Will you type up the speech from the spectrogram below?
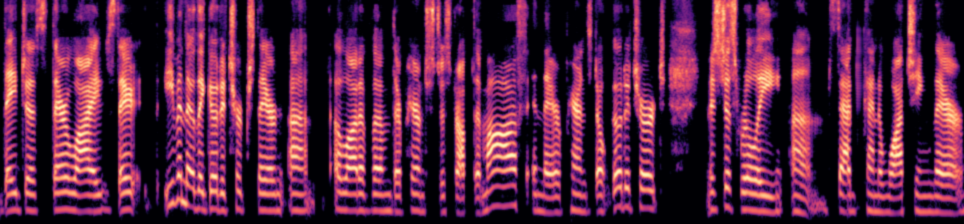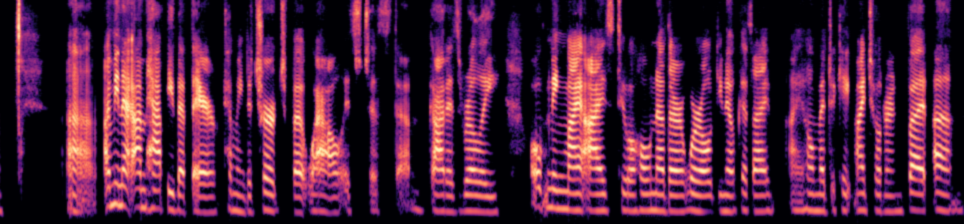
they just their lives. They even though they go to church, there um, a lot of them their parents just drop them off, and their parents don't go to church, and it's just really um, sad, kind of watching their uh, I mean, I, am happy that they're coming to church, but wow, it's just um, God is really opening my eyes to a whole nother world, you know, because I I home educate my children, but um,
